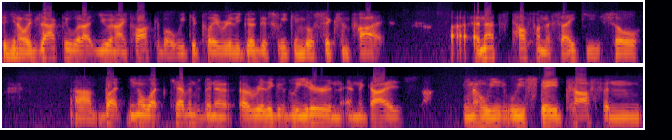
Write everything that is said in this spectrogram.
You know exactly what I, you and I talked about. We could play really good this week and go six and five, uh, and that's tough on the psyche. So, uh, but you know what? Kevin's been a, a really good leader, and, and the guys, you know, we we stayed tough and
